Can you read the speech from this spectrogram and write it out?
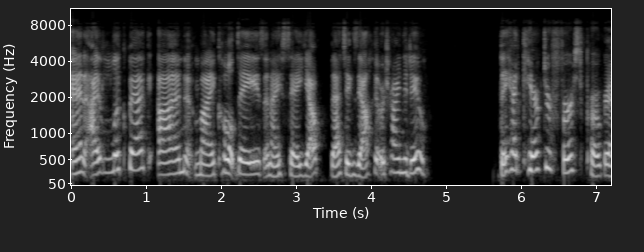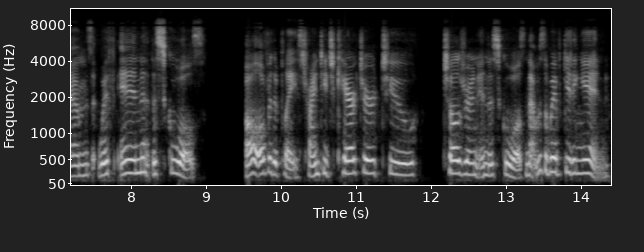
And I look back on my cult days and I say, yep, that's exactly what we're trying to do. They had character first programs within the schools all over the place, trying to teach character to children in the schools. And that was the way of getting in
